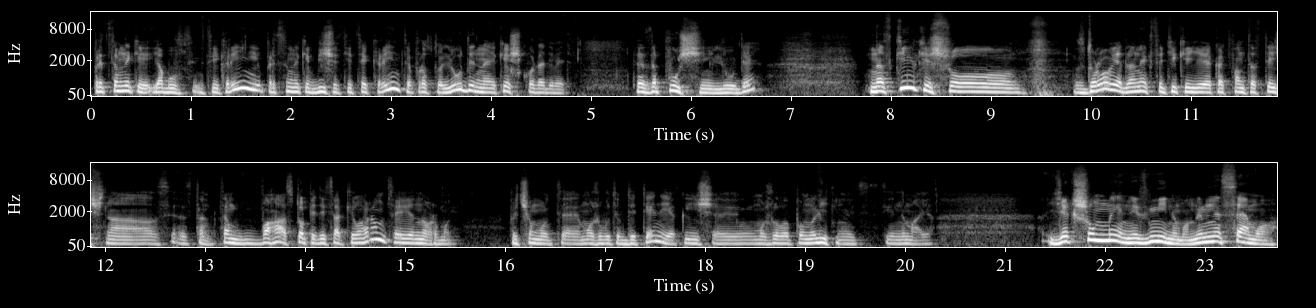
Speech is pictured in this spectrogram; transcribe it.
представники, я був в цій країні, представники більшості цих країн це просто люди, на яких шкода дивитися. Це запущені люди. Наскільки що здоров'я для них це тільки є якась фантастична. Там вага 150 кг це є нормою. Причому це може бути в дитини, якій ще, можливо, повнолітності немає. Якщо ми не змінимо, не внесемо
